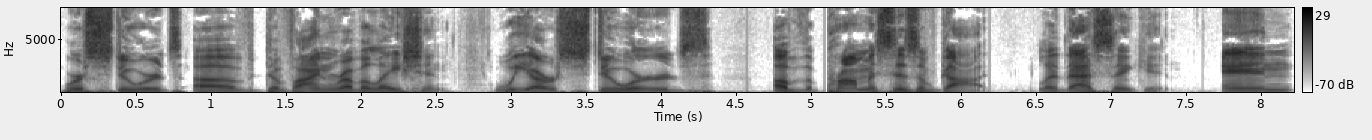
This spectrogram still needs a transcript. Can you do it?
We're stewards of divine revelation. We are stewards of the promises of God. Let that sink in. And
